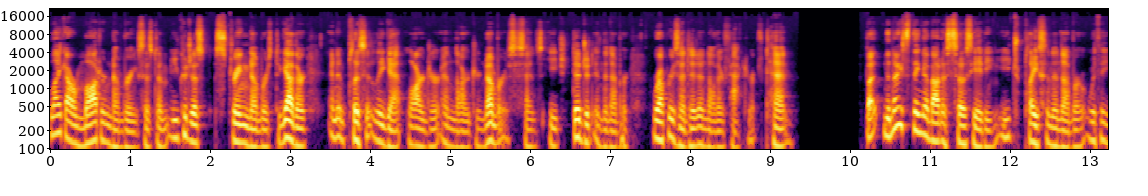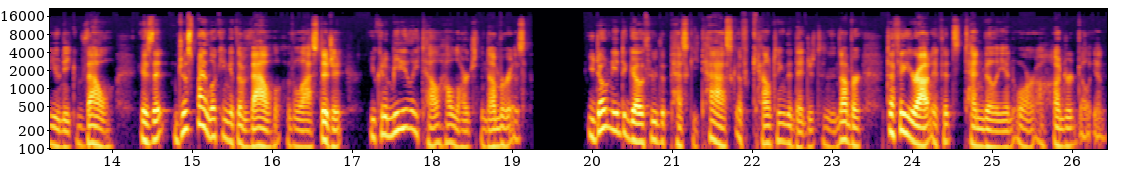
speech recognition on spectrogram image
like our modern numbering system, you could just string numbers together and implicitly get larger and larger numbers, since each digit in the number represented another factor of 10. But the nice thing about associating each place in a number with a unique vowel is that just by looking at the vowel of the last digit, you can immediately tell how large the number is. You don't need to go through the pesky task of counting the digits in the number to figure out if it's 10 billion or 100 billion.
